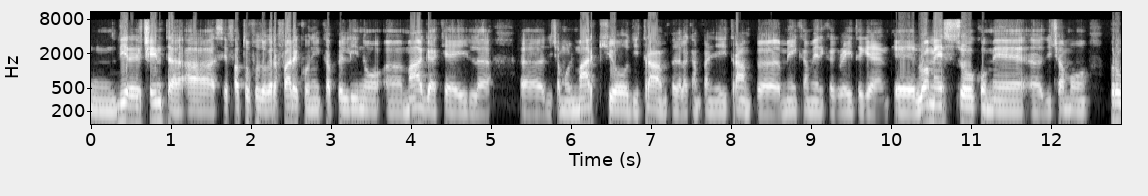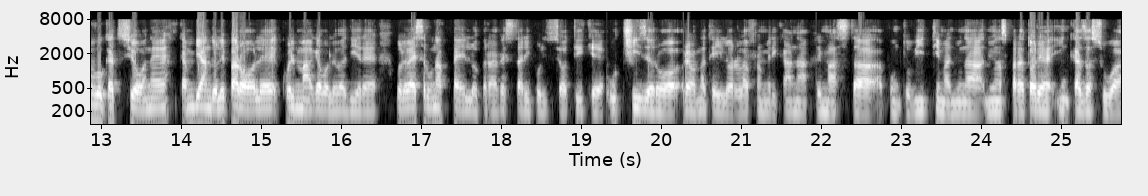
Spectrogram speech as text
Mm, di recente ha, si è fatto fotografare con il cappellino uh, MAGA che è il eh, diciamo il marchio di Trump, della campagna di Trump, eh, Make America Great Again, eh, lo ha messo come eh, diciamo provocazione, cambiando le parole, quel maga voleva dire, voleva essere un appello per arrestare i poliziotti che uccisero Breonna Taylor, l'afroamericana rimasta appunto vittima di una, di una sparatoria in casa sua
